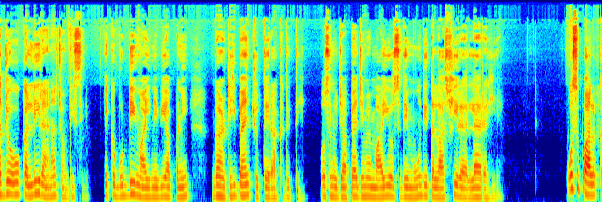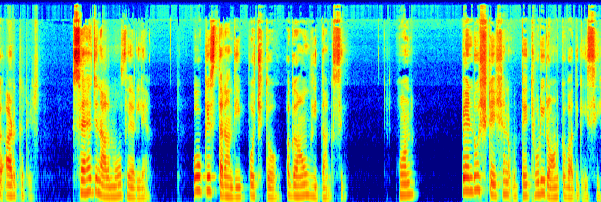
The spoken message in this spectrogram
ਅੱਜ ਉਹ ਕੱਲੀ ਰਹਿਣਾ ਚਾਹੁੰਦੀ ਸੀ। ਇੱਕ ਬੁੱਢੀ ਮਾਈ ਨੇ ਵੀ ਆਪਣੀ ਗਾਂਠੀ ਬੈਂਚ ਉੱਤੇ ਰੱਖ ਦਿੱਤੀ। ਉਸ ਨੂੰ ਜਾਪਿਆ ਜਿਵੇਂ ਮਾਈ ਉਸ ਦੇ ਮੂੰਹ ਦੀ ਤਲਾਸ਼ੀ ਰਹਿ- ਲੈ ਰਹੀ ਹੈ। ਉਸ ਪਲਕ ਅੜਕ ਕੇ ਸਹਿਜ ਨਾਲ ਮੂੰਹ ਫੇਰ ਲਿਆ। ਉਹ ਕਿਸ ਤਰ੍ਹਾਂ ਦੀ ਪੁੱਛ ਤੋਂ ਅਗਾਊਂ ਹੀ ਤੰਗ ਸੀ। ਹੁਣ ਪੇਂਡੂ ਸਟੇਸ਼ਨ ਉੱਤੇ ਥੋੜੀ ਰੌਣਕ ਵੱਧ ਗਈ ਸੀ।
